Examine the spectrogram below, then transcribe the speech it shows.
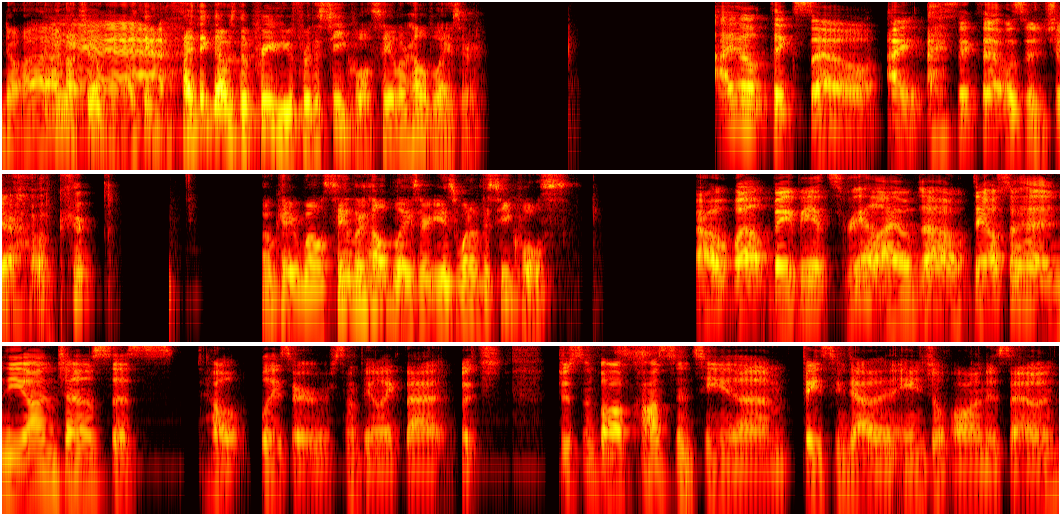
no, I, I'm not joking. I think I think that was the preview for the sequel, Sailor Hellblazer. I don't think so. I, I think that was a joke. Okay, well, Sailor Hellblazer is one of the sequels. oh, well, maybe it's real. I don't know. They also had a Neon Genesis Hellblazer or something like that, which just involved Constantine um, facing down an angel on his own.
